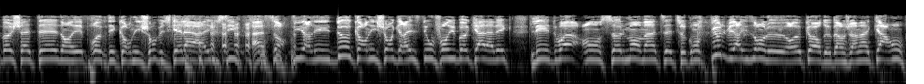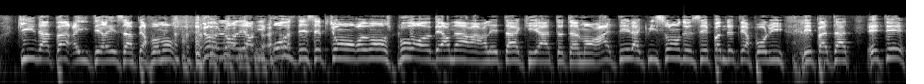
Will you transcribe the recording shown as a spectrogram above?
Bochatet dans l'épreuve des cornichons, puisqu'elle a réussi à sortir les deux cornichons qui restaient au fond du bocal avec les doigts en seulement 27 secondes, pulvérisant le record de Benjamin Caron, qui n'a pas réitéré sa performance de l'an dernier. Grosse déception en revanche pour euh, Bernard Arletta, qui a totalement raté la cuisson de ses pommes de terre pour lui. Les patates étaient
